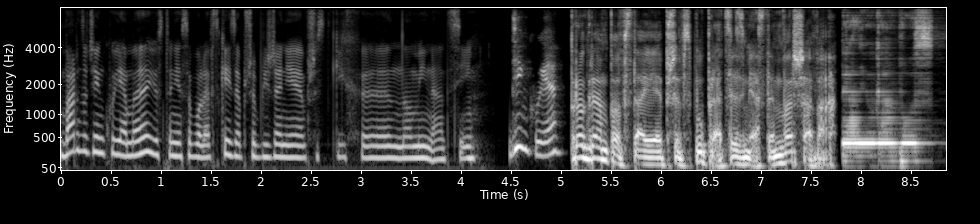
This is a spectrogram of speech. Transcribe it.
Bardzo dziękujemy Justynie Sobolewskiej za przybliżenie wszystkich y, nominacji. Dziękuję. Program powstaje przy współpracy z miastem Warszawa. Radio Campus.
